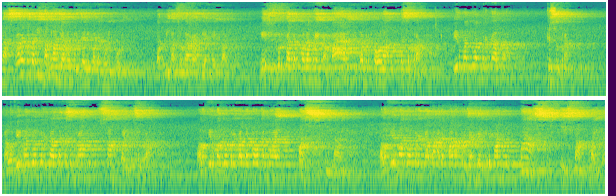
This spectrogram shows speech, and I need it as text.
Nah, sekarang kita lihat lagi apa yang terjadi pada murid-murid. Kita melihat saudara lihat baik-baik. Yesus berkata kepada mereka, mari kita bertolak ke seberang. Firman Tuhan berkata, ke seberang. Kalau firman Tuhan berkata ke seberang, sampai ke seberang. Kalau firman Tuhan berkata kau akan naik, pasti naik. Kalau firman Tuhan berkata ada tanah perjanjian di depanmu, pasti sampai ke.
